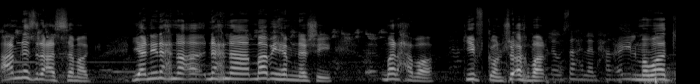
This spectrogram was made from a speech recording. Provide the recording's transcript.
عم نزرع السمك. يعني نحن نحن ما بيهمنا شيء. مرحبا. كيفكم؟ شو أخبار؟ أهلا وسهلا الحمد هي المواد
